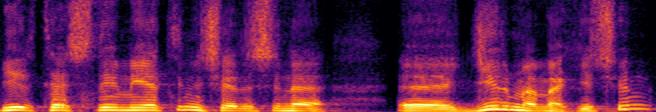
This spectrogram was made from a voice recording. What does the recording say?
bir teslimiyetin içerisine e, girmemek için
